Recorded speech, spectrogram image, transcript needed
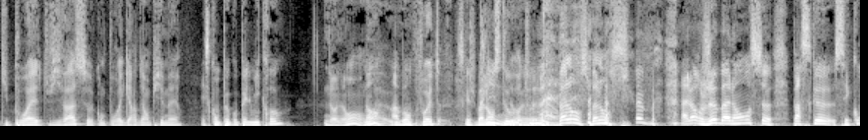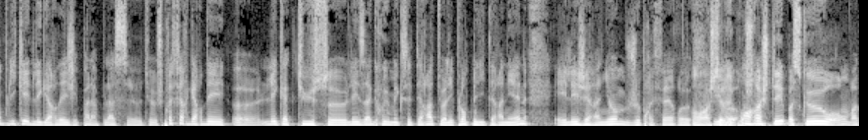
qui pourraient être vivaces, euh, qu'on pourrait garder en pied mer Est-ce qu'on peut couper le micro? Non, non. Non Ah bon. Faut être Parce que je balance tout. devant euh, tout le monde. Balance, balance. Alors je balance parce que c'est compliqué de les garder. J'ai pas la place. Je préfère garder euh, les cactus, euh, les agrumes, etc. Tu as les plantes méditerranéennes et les géraniums. Je préfère En racheter en racheter parce que on va.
